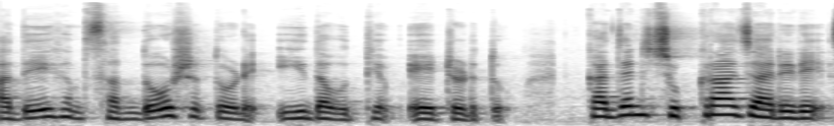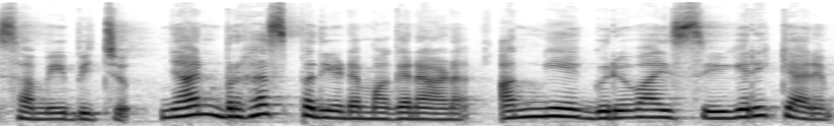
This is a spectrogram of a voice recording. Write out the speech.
അദ്ദേഹം സന്തോഷത്തോടെ ഈ ദൗത്യം ഏറ്റെടുത്തു. കജൻ ശുക്രാചാര്യരെ സമീപിച്ചു. ഞാൻ ബൃഹസ്പതിയുടെ മകനാണ്. അങ്ങയെ ഗുരുവായി സ്വീകരിക്കാനും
